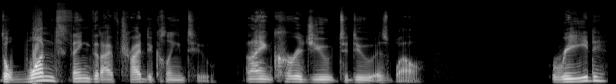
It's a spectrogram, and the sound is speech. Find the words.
The one thing that I've tried to cling to, and I encourage you to do as well, read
